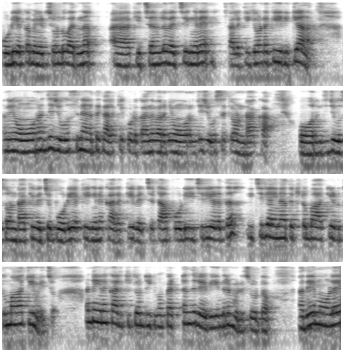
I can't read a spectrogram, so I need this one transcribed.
പൊടിയൊക്കെ മേടിച്ചുകൊണ്ട് വന്ന് കിച്ചണിൽ വെച്ച് ഇങ്ങനെ കലക്കിക്കൊണ്ടൊക്കെ ഇരിക്കുകയാണ് അങ്ങനെ ഓറഞ്ച് ജ്യൂസിനകത്ത് കലക്കി കൊടുക്കാന്ന് പറഞ്ഞ് ഓറഞ്ച് ജ്യൂസൊക്കെ ഉണ്ടാക്കുക ഓറഞ്ച് ജ്യൂസ് ഉണ്ടാക്കി വെച്ച് പൊടിയൊക്കെ ഇങ്ങനെ കലക്കി വെച്ചിട്ട് ആ പൊടി ഇച്ചിരി എടുത്ത് ഇച്ചിരി അതിനകത്ത് ഇട്ടിട്ട് ബാക്കി എടുത്ത് മാറ്റിയും വെച്ചു. എന്നിട്ട് ഇങ്ങനെ കലക്കിക്കൊണ്ടിരിക്കുമ്പോൾ പെട്ടെന്ന് രവീന്ദ്രൻ വിളിച്ചു കേട്ടോ. അതേ മോളെ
